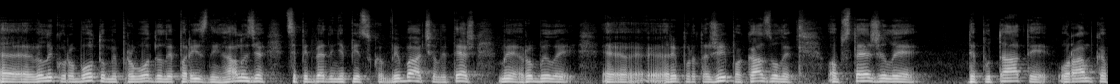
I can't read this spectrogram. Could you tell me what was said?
е, Велику роботу ми проводили по різних галузях. Це підведення підсумків. Ви бачили, теж ми робили е, репортажі, показували, обстежили депутати у рамках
